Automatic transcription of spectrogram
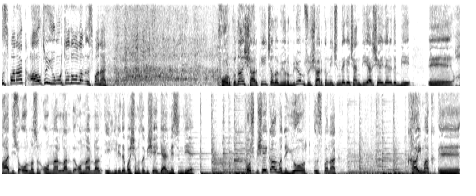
Ispanak altı yumurtalı olan ıspanak. Korkudan şarkıyı çalamıyorum biliyor musun? Şarkının içinde geçen diğer şeyleri de bir e, hadise olmasın. Onlarla onlarla ilgili de başımıza bir şey gelmesin diye. Hoş bir şey kalmadı. Yoğurt, ıspanak, kaymak, e,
